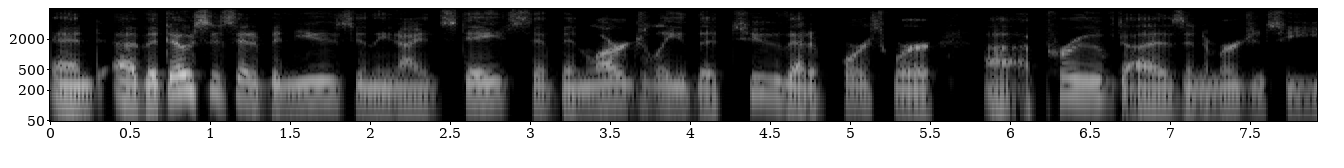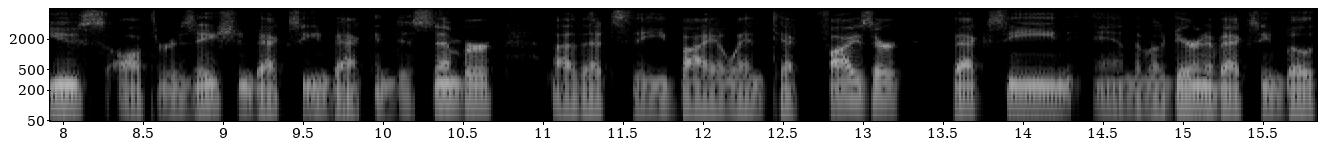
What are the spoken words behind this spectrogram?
And uh, the doses that have been used in the United States have been largely the two that, of course, were uh, approved as an emergency use authorization vaccine back in December. Uh, that's the BioNTech Pfizer vaccine and the Moderna vaccine, both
